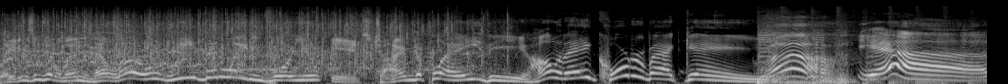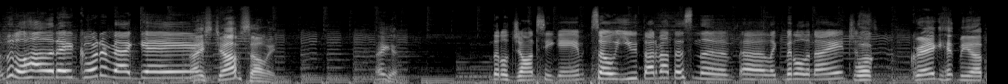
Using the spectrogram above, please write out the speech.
Ladies and gentlemen, hello. We've been waiting for you. It's time to play the holiday quarterback game. Whoa! Yeah. Little holiday quarterback game. Nice job, Sully. Thank you. Little jaunty game. So, you thought about this in the uh, like middle of the night? Just- Well, Greg hit me up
